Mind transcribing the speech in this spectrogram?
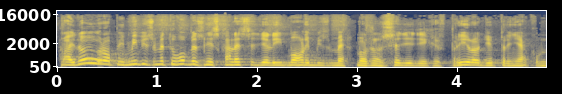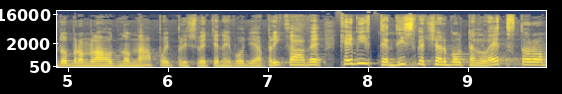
aj do Európy. My by sme tu vôbec dneska nesedeli, mohli by sme možno sedieť niekde v prírode pri nejakom dobrom lahodnom nápoj, pri svetenej vode a pri káve. Keby ten dispečer bol ten let, v ktorom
